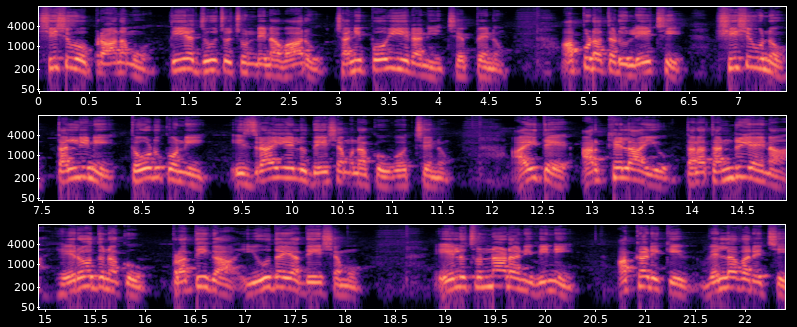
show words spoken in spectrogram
శిశువు ప్రాణము తీయజూచుచుండిన వారు చనిపోయిరని చెప్పెను. అప్పుడు అతడు లేచి శిశువును తల్లిని తోడుకొని ఇజ్రాయేలు దేశమునకు వచ్చెను. అయితే అర్కెలాయు తన తండ్రి అయిన హెరోదునకు ప్రతిగా యూదయ దేశము ఏలుచున్నాడని విని అక్కడికి వెళ్ళవరెచ్చి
